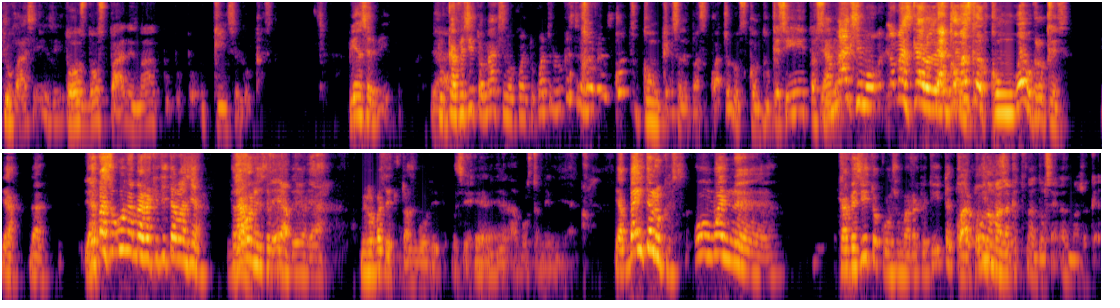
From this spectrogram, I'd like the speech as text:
Tu base, sí. Dos, dos panes más, pu, pu, pu, 15 lucas. Bien servido. Tu cafecito máximo, ¿cuánto? ¿Cuatro lucas? ¿Tres lucas? Con queso de paso, cuatro lucas, con tu quesito, así. Ya, máximo, lo más caro de Ya, con más caro, con huevo creo que es. Ya, dale. Ya. Te paso una marraquetita más ya. Dragones este ya, ya, ya. Mi papá te estás gordito. Sí, Eh, a vos también. ya. Ya, 20 lucas. Un buen eh, cafecito con su marraquetita. con ¿Cuál? todo. Uno más raqueta, unas docenas más raqueta.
